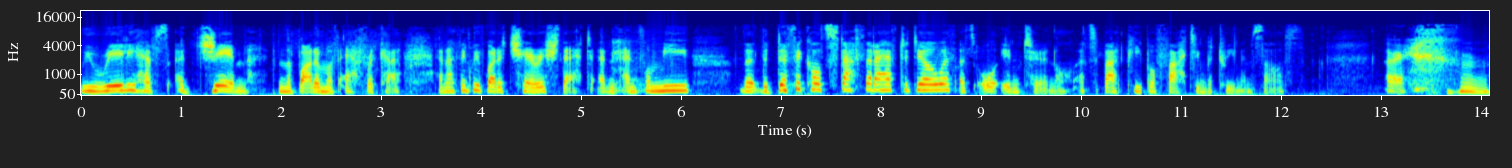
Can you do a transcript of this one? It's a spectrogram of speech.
we really have a gem in the bottom of Africa. And I think we've got to cherish that. And, and for me, the, the difficult stuff that I have to deal with, it's all internal. It's about people fighting between themselves. Oh.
